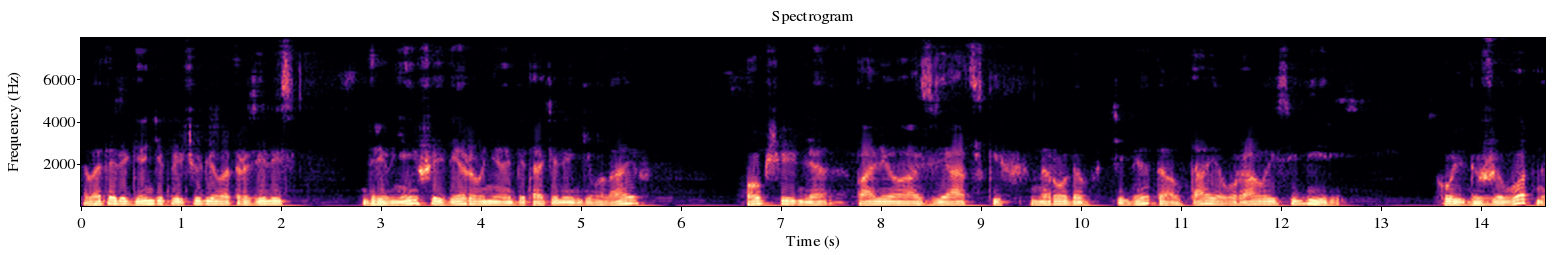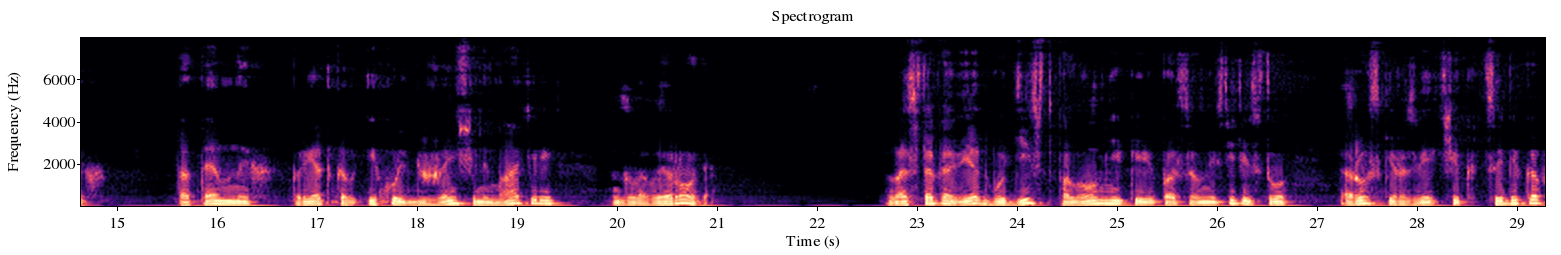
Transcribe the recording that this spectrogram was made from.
В этой легенде причудливо отразились древнейшие верования обитателей Гималаев, общие для палеоазиатских народов Тибета, Алтая, Урала и Сибири культ животных, тотемных предков и культ женщины-матери, главы рода. Востоковед, буддист, паломник и по совместительству русский разведчик Цыбиков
